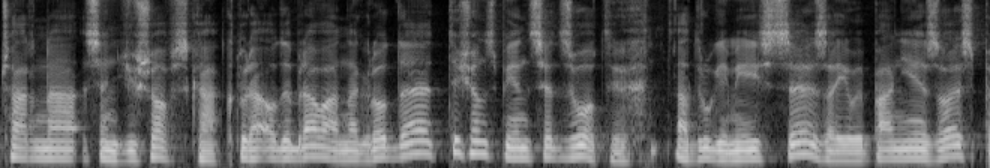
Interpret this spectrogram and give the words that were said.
Czarna Sędziszowska, która odebrała nagrodę 1500 zł, a drugie miejsce zajęły panie z OSP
